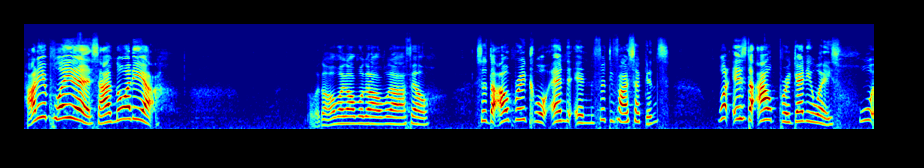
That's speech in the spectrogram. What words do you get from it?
How do you play this? I have no idea. Oh my god, oh my god, oh my god, oh my god, I fell. Said the outbreak will end in 55 seconds. What is the outbreak anyways? Who,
